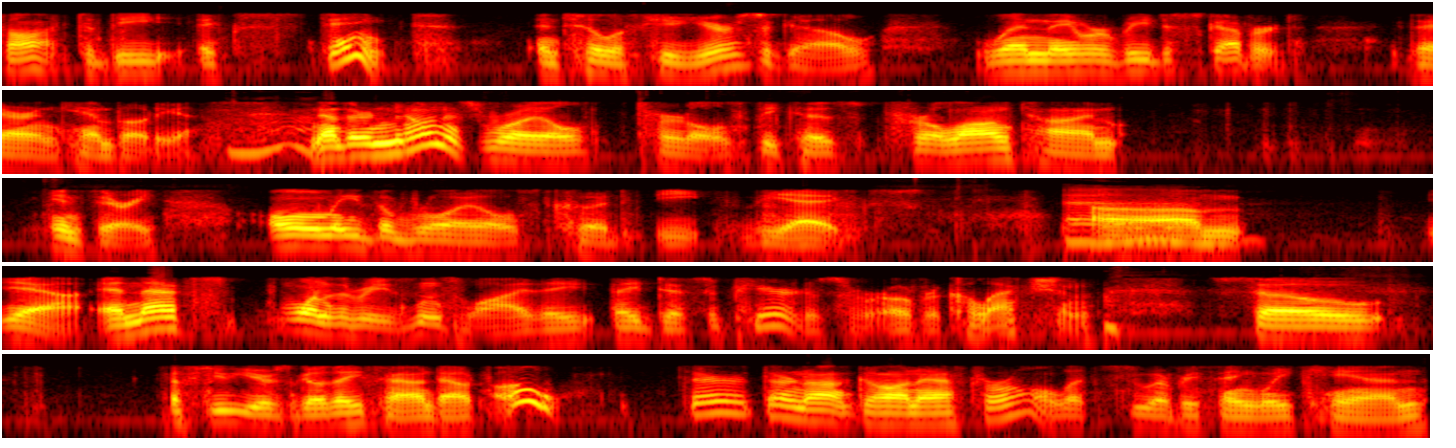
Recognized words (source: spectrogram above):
thought to be extinct until a few years ago when they were rediscovered there in Cambodia. Oh. Now, they're known as royal turtles because for a long time, in theory, only the royals could eat the eggs. Uh. Um, yeah, and that's one of the reasons why they, they disappeared as for overcollection. So a few years ago, they found out, oh, they're they're not gone after all. Let's do everything we can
